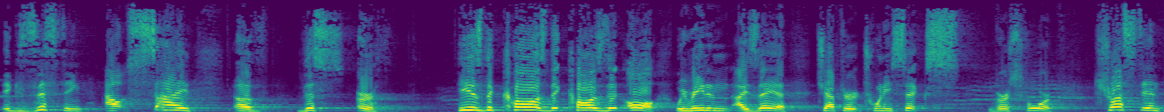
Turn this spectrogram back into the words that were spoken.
existing outside of this earth. He is the cause that caused it all. We read in Isaiah chapter 26, verse 4. Trust in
